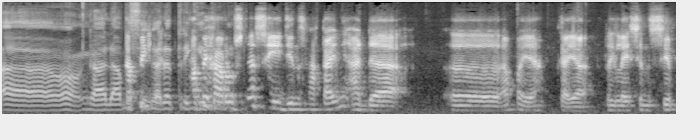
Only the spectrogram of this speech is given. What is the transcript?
eh, nggak ada apa Tapi- sih nggak ada trik Tapi gitu. harusnya si Jin Sakai ini ada eh, apa ya kayak relationship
